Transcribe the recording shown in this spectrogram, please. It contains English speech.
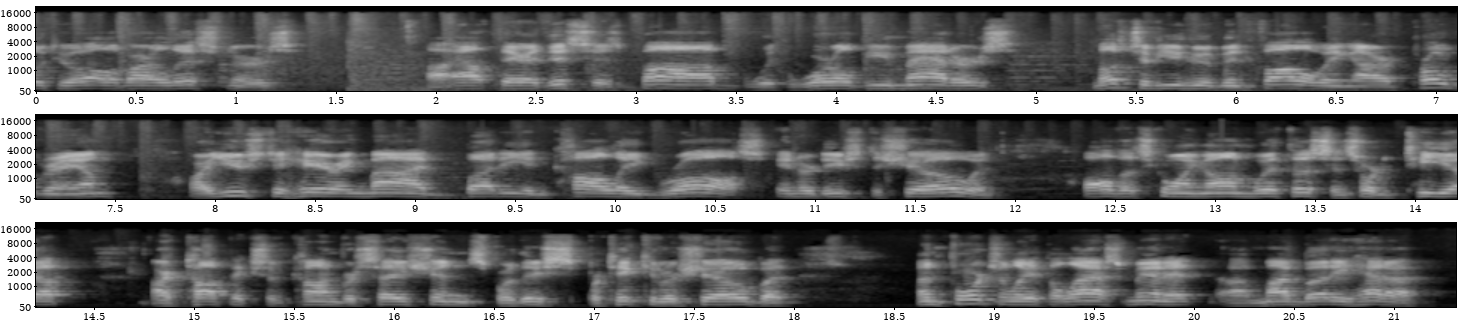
To all of our listeners uh, out there. This is Bob with Worldview Matters. Most of you who have been following our program are used to hearing my buddy and colleague Ross introduce the show and all that's going on with us and sort of tee up our topics of conversations for this particular show. But unfortunately, at the last minute, uh, my buddy had a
